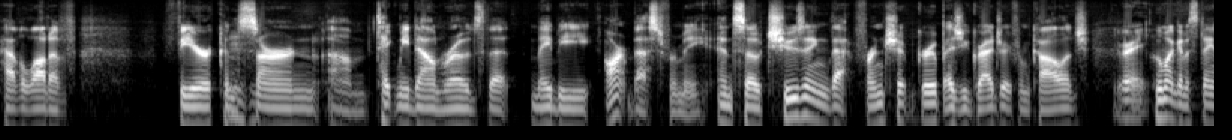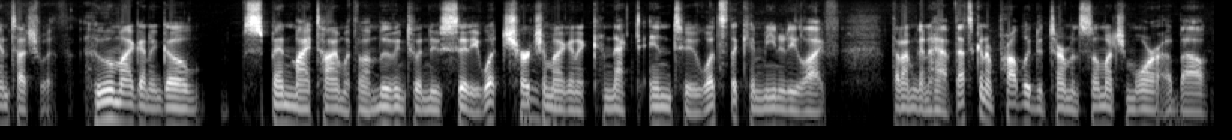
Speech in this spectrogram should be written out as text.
have a lot of fear, mm-hmm. concern, mm-hmm. um, take me down roads that maybe aren't best for me. And so, choosing that friendship group as you graduate from college, right. who am I going to stay in touch with? Who am I going to go spend my time with if I'm moving to a new city? What church mm-hmm. am I going to connect into? What's the community life that I'm going to have? That's going to probably determine so much more about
